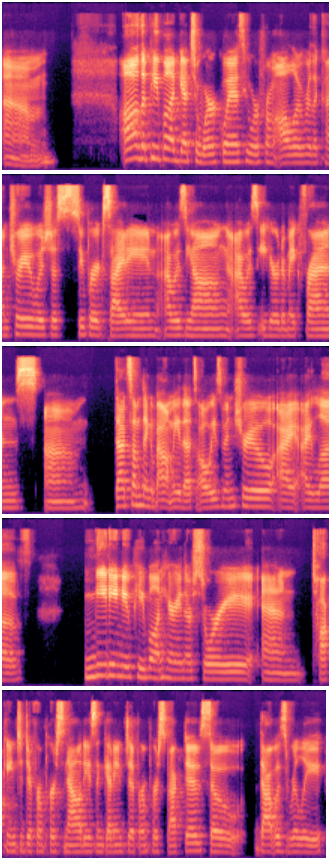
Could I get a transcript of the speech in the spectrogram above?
um all the people I'd get to work with who were from all over the country was just super exciting. I was young, I was eager to make friends. Um, that's something about me that's always been true. I I love meeting new people and hearing their story and talking to different personalities and getting different perspectives. So that was really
